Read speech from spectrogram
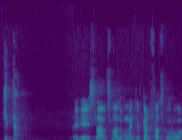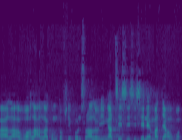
kita. Nah, ini Islam selalu menganjurkan faskuru ala Allah la'allakum tuflihun. Selalu ingat sisi-sisi nikmatnya Allah.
